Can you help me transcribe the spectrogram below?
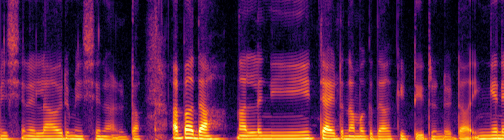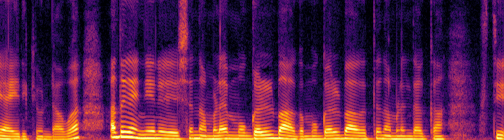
മെഷീനല്ല ആ ഒരു മെഷീനാണ് കേട്ടോ അപ്പോൾ അതാ നല്ല നീറ്റായിട്ട് നമുക്കിതാ കിട്ടിയിട്ടുണ്ട് കേട്ടോ ഇങ്ങനെ ആയിരിക്കും ഉണ്ടാവുക. അത് കഴിഞ്ഞതിന് ശേഷം നമ്മളെ മുകൾ ഭാഗം മുകൾ ഭാഗത്ത് നമ്മൾ എന്താക്കുക സ്റ്റി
